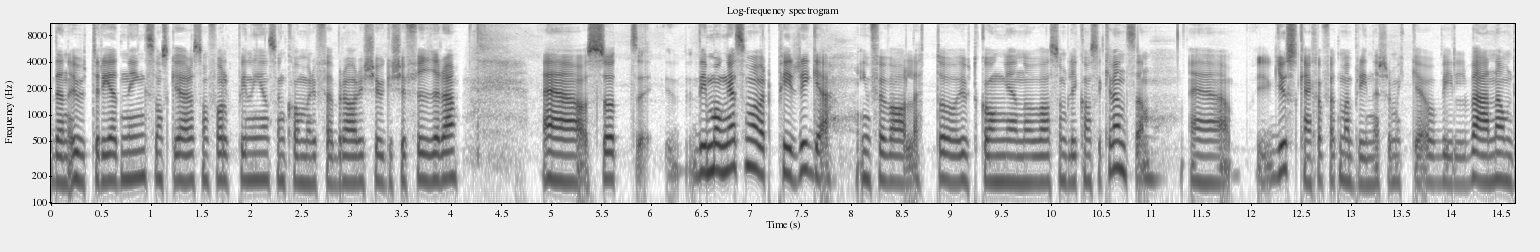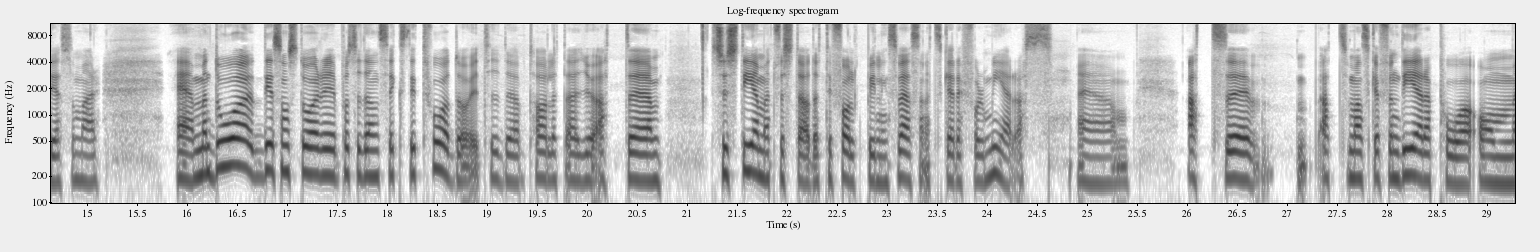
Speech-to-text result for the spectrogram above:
den utredning som ska göras om folkbildningen som kommer i februari 2024. Eh, så att det är många som har varit pirriga inför valet och utgången och vad som blir konsekvensen. Eh, just kanske för att man brinner så mycket och vill värna om det som är eh, men då, det som står på sidan 62 då i Tidöavtalet är ju att systemet för stödet till folkbildningsväsendet ska reformeras. Att, att man ska fundera på om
